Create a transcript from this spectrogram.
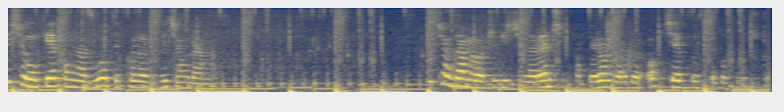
Gdy się upieką na złoty kolor wyciągamy. Wyciągamy oczywiście na ręcznik papierowy, aby obciekły z tego tłuszczu.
